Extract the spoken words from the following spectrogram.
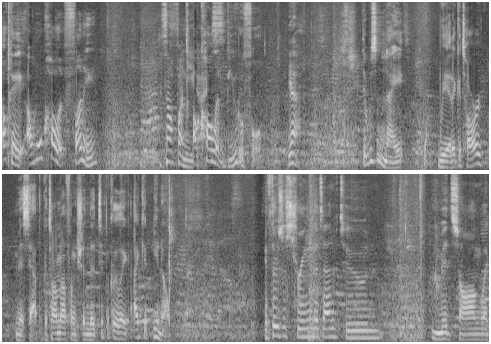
okay, I won't call it funny. it's not funny. I'll guys. call it beautiful. Yeah. There was a night we had a guitar mishap, a guitar malfunction that typically, like, I could, you know, if there's a string that's out of tune mid song, like,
